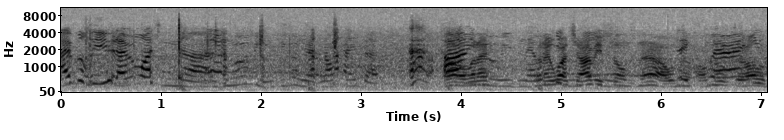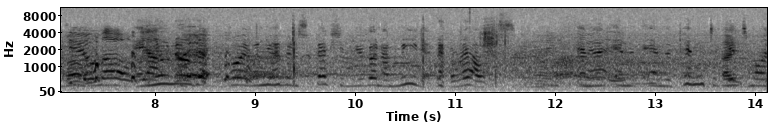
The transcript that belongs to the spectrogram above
I believe it. I've been watching uh, the movies. You've been all kinds of uh, army when I movies. And when I watch army films now, I'll, They know what they're all you about. too. And you know that, boy, when you have inspection, you're gonna meet it or else. And the, and, and the penalty I- gets more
